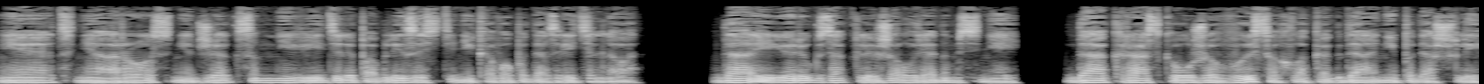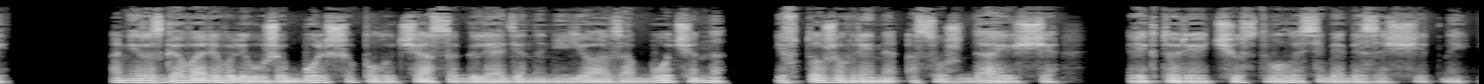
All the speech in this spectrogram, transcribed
Нет, ни Арос, ни Джексон не видели поблизости никого подозрительного. Да, ее рюкзак лежал рядом с ней. Да, краска уже высохла, когда они подошли. Они разговаривали уже больше получаса, глядя на нее озабоченно и в то же время осуждающе. Виктория чувствовала себя беззащитной.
